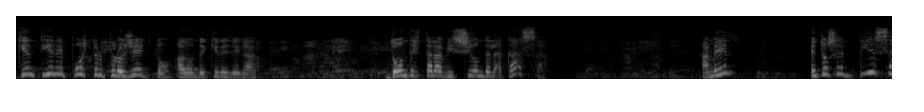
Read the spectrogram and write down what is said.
¿Quién tiene puesto el proyecto a donde quiere llegar? ¿Dónde está la visión de la casa? Amén. Entonces empieza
